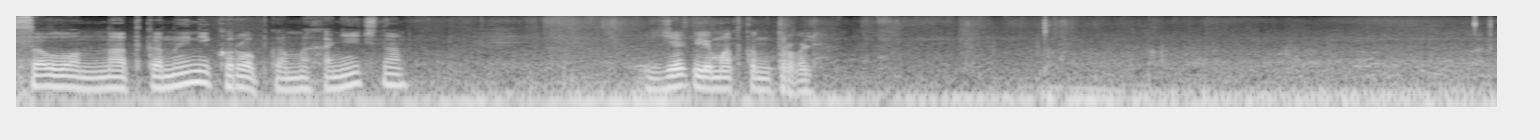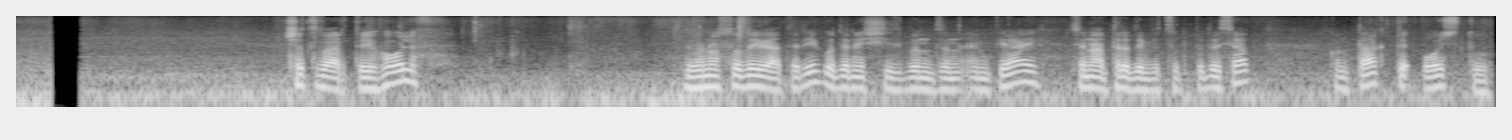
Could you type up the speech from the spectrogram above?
Салон на тканині, коробка механічна. Є клімат-контроль. Четвертий гольф. 99 рік, 1,6 бензин MPI, ціна 3950. Контакти ось тут.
